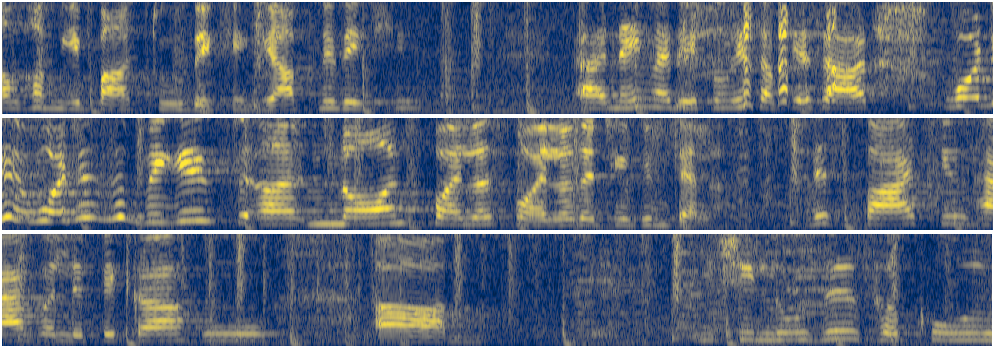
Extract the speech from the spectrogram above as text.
अब हम ये पार्ट टू देखेंगे आपने देखी Uh, नहीं मैं देखूंगी सबके साथ what what is the biggest uh, non spoiler spoiler that you can tell us this part you have a Lipika who um, she loses her cool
